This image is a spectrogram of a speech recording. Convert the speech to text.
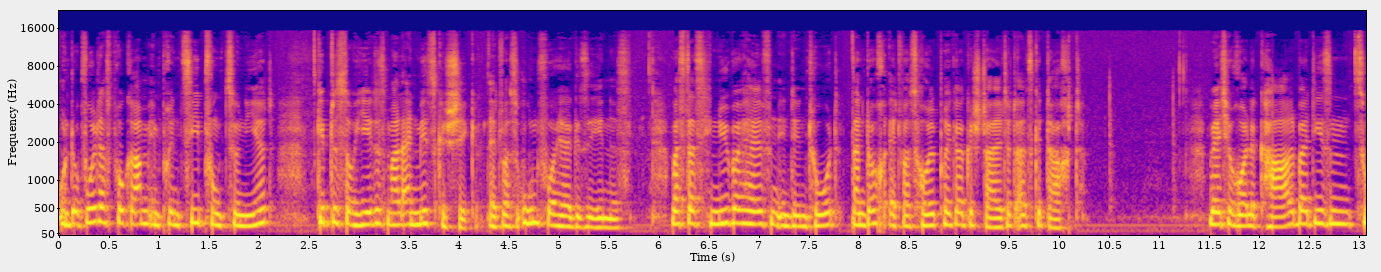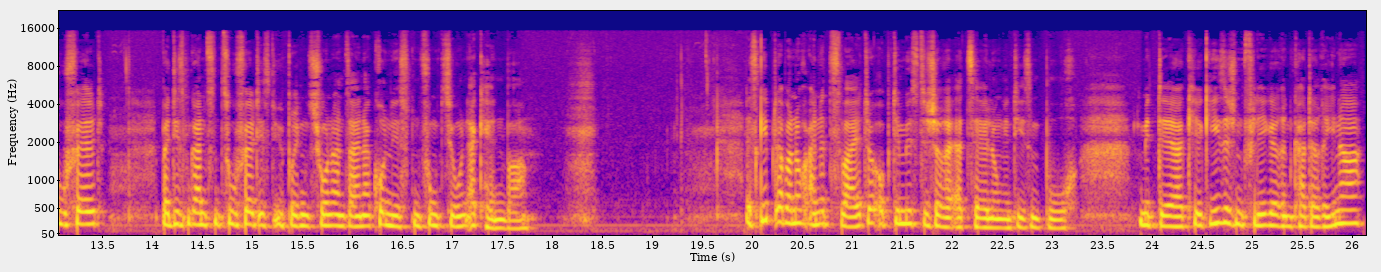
Und obwohl das Programm im Prinzip funktioniert, gibt es doch jedes Mal ein Missgeschick, etwas Unvorhergesehenes, was das Hinüberhelfen in den Tod dann doch etwas holpriger gestaltet als gedacht. Welche Rolle Karl bei diesem zufällt, bei diesem ganzen Zufall ist übrigens schon an seiner Chronistenfunktion erkennbar. Es gibt aber noch eine zweite, optimistischere Erzählung in diesem Buch. Mit der kirgisischen Pflegerin Katharina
